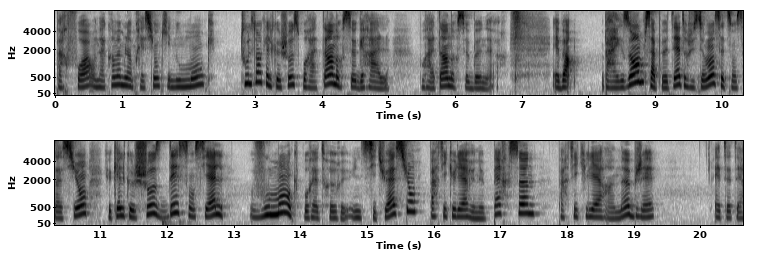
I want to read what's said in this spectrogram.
parfois on a quand même l'impression qu'il nous manque tout le temps quelque chose pour atteindre ce Graal, pour atteindre ce bonheur. Eh bien, par exemple, ça peut être justement cette sensation que quelque chose d'essentiel vous manque pour être heureux. Une situation particulière, une personne particulière, un objet, etc.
